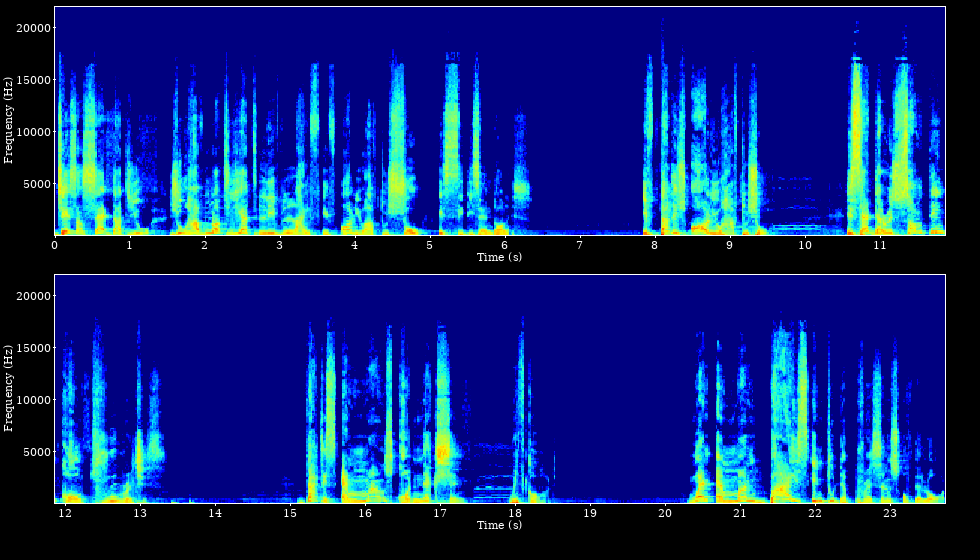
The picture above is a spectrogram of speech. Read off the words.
Jesus said that you you have not yet lived life if all you have to show is cedis and dollars. If that is all you have to show, he said there is something called true riches. That is a man's connection with God. When a man buys into the presence of the Lord,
